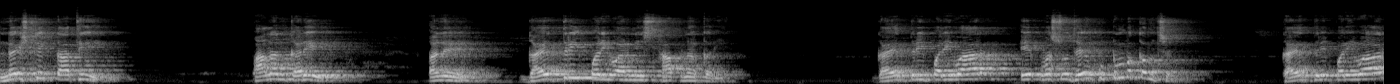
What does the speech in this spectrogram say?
નૈષ્ઠિકતાથી પાલન કરી અને ગાયત્રી પરિવારની સ્થાપના કરી. ગાયત્રી પરિવાર એક વસુધૈવ કુટુંબકમ છે. ગાયત્રી પરિવાર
